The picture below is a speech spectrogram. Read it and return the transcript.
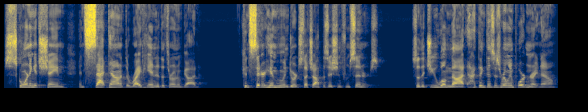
scorning its shame, and sat down at the right hand of the throne of God. Consider him who endured such opposition from sinners, so that you will not, I think this is really important right now,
